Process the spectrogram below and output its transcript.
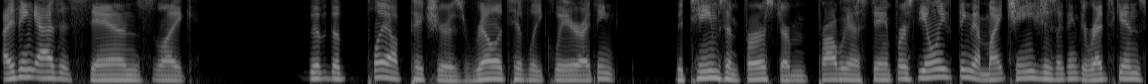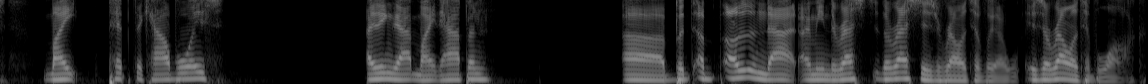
I think as it stands, like the the playoff picture is relatively clear. I think the teams in first are probably going to stay in first. The only thing that might change is I think the Redskins might pip the Cowboys. I think that might happen. Uh, but uh, other than that, I mean the rest the rest is relatively a, is a relative lock.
